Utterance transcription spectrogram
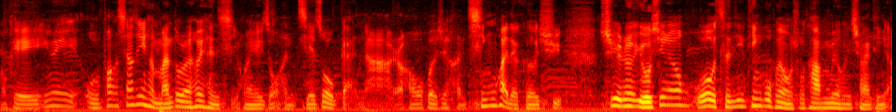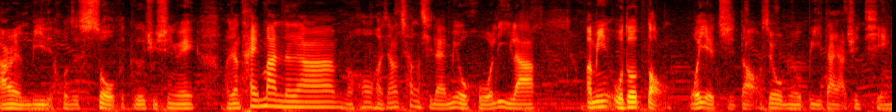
OK，因为我方相信很蛮多人会很喜欢一种很节奏感啊，然后或者是很轻快的歌曲。所以呢，有些人我有曾经听过朋友说，他没有很喜欢听 R&B 或者 Soul 的歌曲，是因为好像太慢了啊，然后好像唱起来没有活力啦。阿明我都懂，我也知道，所以我没有逼大家去听。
